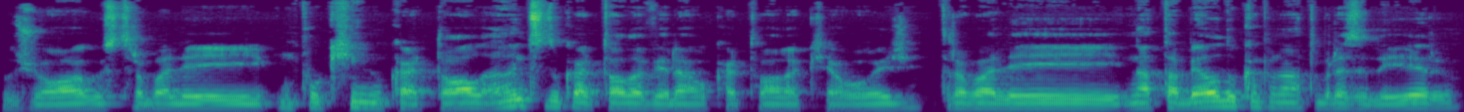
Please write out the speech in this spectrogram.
os jogos. Trabalhei um pouquinho no Cartola, antes do Cartola virar o Cartola que é hoje. Trabalhei na tabela do Campeonato Brasileiro,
